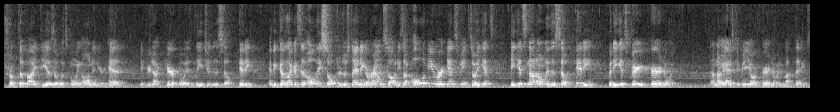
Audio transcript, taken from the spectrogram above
trumped up ideas of what's going on in your head, if you're not careful, it leads you to self pity. And because, like I said, all these soldiers are standing around Saul, and he's like, all of you are against me. And so he gets, he gets not only the self pity, but he gets very paranoid. Now, I'm not going to ask you if any of you are paranoid about things,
